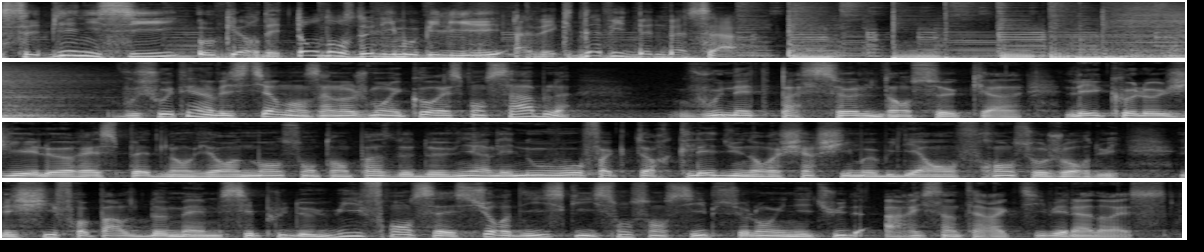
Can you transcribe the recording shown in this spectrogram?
C'est bien ici, au cœur des tendances de l'immobilier, avec David Benbassa. Vous souhaitez investir dans un logement éco-responsable? Vous n'êtes pas seul dans ce cas. L'écologie et le respect de l'environnement sont en passe de devenir les nouveaux facteurs clés d'une recherche immobilière en France aujourd'hui. Les chiffres parlent d'eux-mêmes. C'est plus de 8 Français sur 10 qui y sont sensibles selon une étude Harris Interactive et l'adresse.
